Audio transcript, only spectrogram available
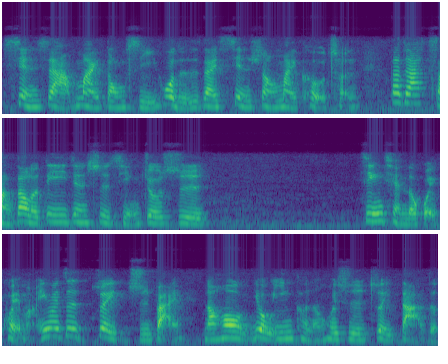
线下卖东西，或者是在线上卖课程，大家想到的第一件事情就是金钱的回馈嘛，因为这最直白，然后诱因可能会是最大的。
